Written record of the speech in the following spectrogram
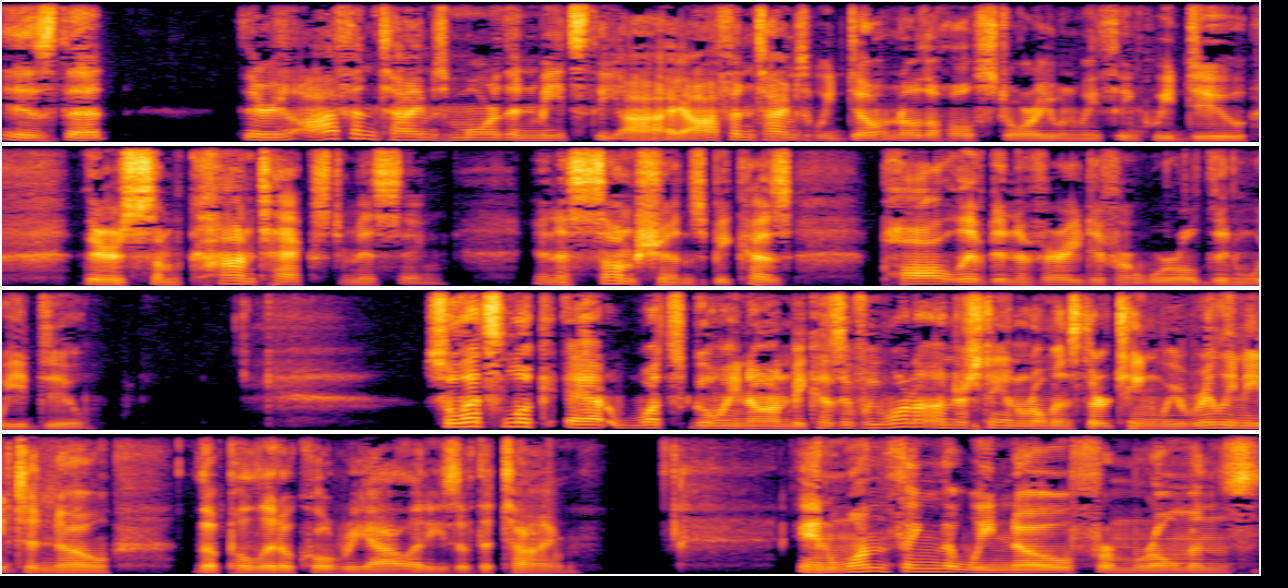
is that there's oftentimes more than meets the eye. Oftentimes we don't know the whole story when we think we do. There's some context missing and assumptions because Paul lived in a very different world than we do. So let's look at what's going on because if we want to understand Romans 13, we really need to know the political realities of the time. And one thing that we know from Romans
